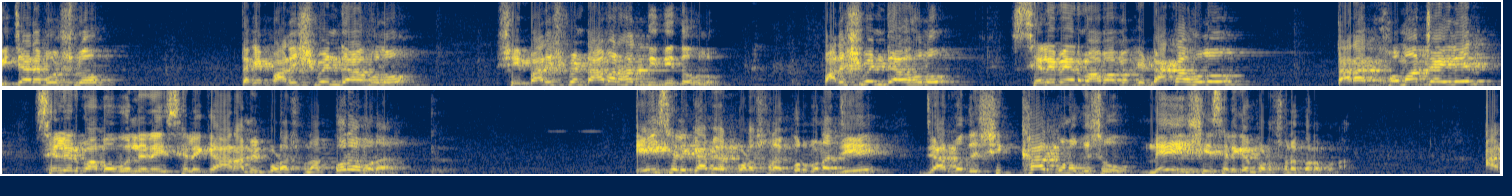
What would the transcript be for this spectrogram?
বিচারে বসল, তাকে পানিশমেন্ট দেওয়া হলো, সেই পানিশমেন্টটা আমার হাত দিয়ে দিতে হলো। পানিশমেন্ট দেওয়া হলো ছেলেমেয়ের মা বাবাকে ডাকা হলো, তারা ক্ষমা চাইলেন, ছেলের বাবা বললেন, এই ছেলেকে আর আমি পড়াশোনা করাবো না। এই ছেলেকে আমি আর পড়াশোনা করব না যে যার মধ্যে শিক্ষার কোনো কিছু নেই সেই ছেলেকে আমি পড়াশোনা করাবো না। আর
